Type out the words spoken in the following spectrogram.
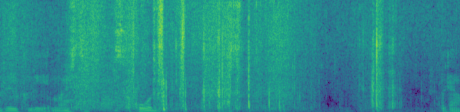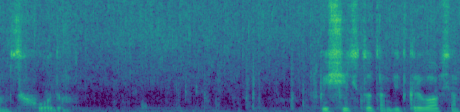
Може і клеє, бачите, з ходу. Прям з ходу. Пишіть, хто там відкривався.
